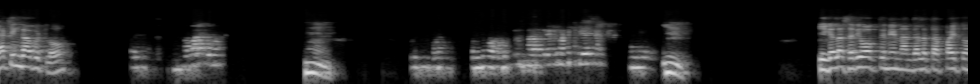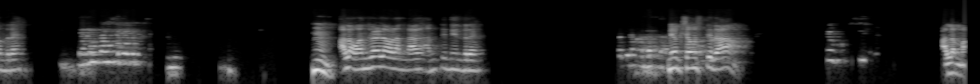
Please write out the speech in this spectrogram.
ಯಾಕೆ ಹಿಂಗಾಗ್ಬಿಟ್ಲು? ಹ್ಮ್. ಹ್ಮ್. ಈಗೆಲ್ಲ ಸರಿ ಹೋಗ್ತೀನಿ, ನಂದೆಲ್ಲ ತಪ್ಪಾಯ್ತು ಅಂದ್ರೆ? ಹ್ಮ್. ಅಲ್ಲ, ಒಂದ್ ವೇಳೆ ಅವಳ ಅಂತೀನಿ ಅಂದ್ರೆ? ನೀವು ಕ್ಷಮಿಸ್ತೀರಾ? ಅಲ್ಲಮ್ಮ,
